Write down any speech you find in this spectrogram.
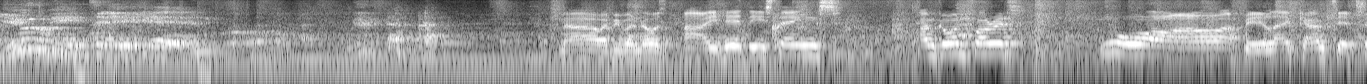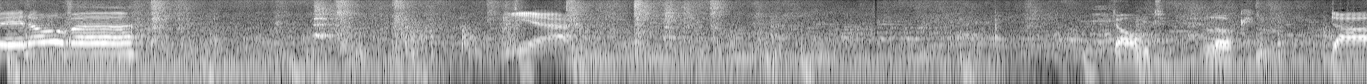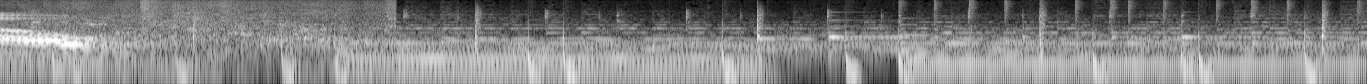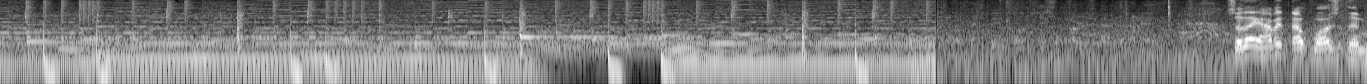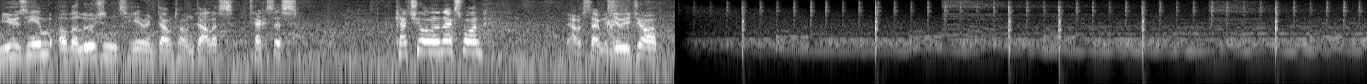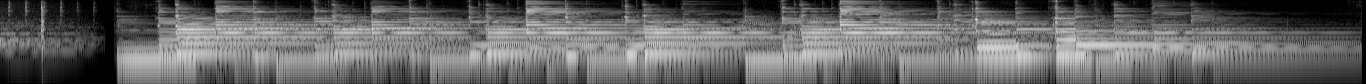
You been taking? now everyone knows I hate these things. I'm going for it. Whoa! I feel like I'm tipping over. Yeah. Don't look down. So there you have it. That was the Museum of Illusions here in downtown Dallas, Texas. Catch you all in the next one. Now it's time to do your job.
